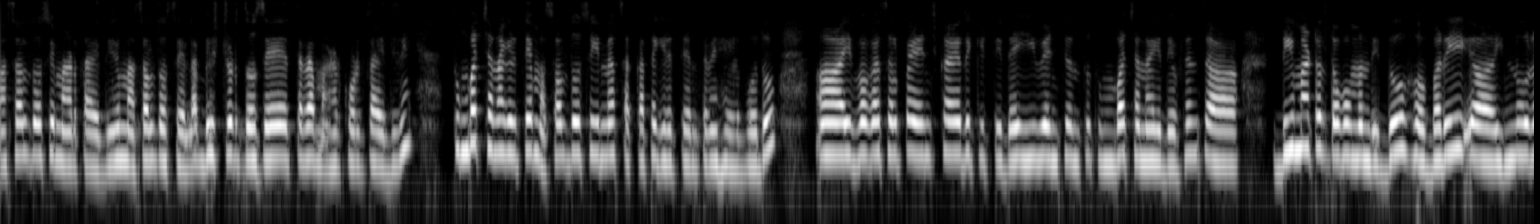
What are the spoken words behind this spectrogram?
ಮಸಾಲೆ ದೋಸೆ ಮಾಡ್ತಾ ಇದ್ದೀನಿ. ಮಸಾಲೆ ದೋಸೆ ಎಲ್ಲ ಬಿಸ್ಟರ್ ದೋಸೆ ಥರ ಮಾಡ್ಕೊಳ್ತಾ ಇದ್ದೀನಿ. ತುಂಬ ಚೆನ್ನಾಗಿರುತ್ತೆ. ಮಸಾಲೆ ದೋಸೆ ಸಖತ್ತಾಗಿರುತ್ತೆ ಅಂತಲೇ ಹೇಳ್ಬೋದು. ಇವಾಗ ಸ್ವಲ್ಪ ಹೆಂಚು ಕಾಯೋದಕ್ಕೆ ಇಟ್ಟಿದ್ದೆ. ಈ ಹೆಂಚಂತೂ ತುಂಬ ಚೆನ್ನಾಗಿದೆ ಫ್ರೆಂಡ್ಸ್ ಡಿಮಾರ್ಟಲ್ಲಿ ತೊಗೊಂಬಂದಿದ್ದು, ಬರೀ ಇನ್ನೂರ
